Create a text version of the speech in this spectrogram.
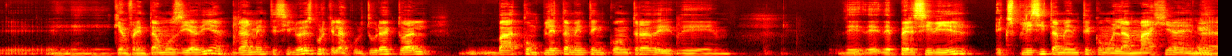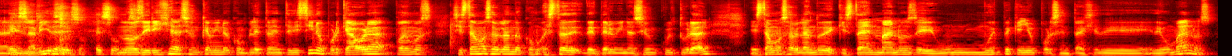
eh, que enfrentamos día a día. Realmente sí lo es, porque la cultura actual va completamente en contra de, de, de percibir explícitamente como la magia en la, eh, vida. Nos dirige hacia un camino completamente distinto, porque ahora podemos, si estamos hablando como esta determinación cultural, estamos hablando de que está en manos de un muy pequeño porcentaje de, humanos,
